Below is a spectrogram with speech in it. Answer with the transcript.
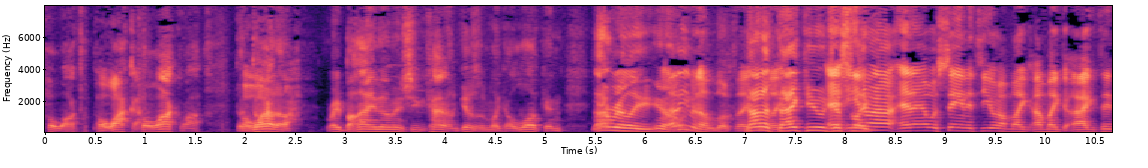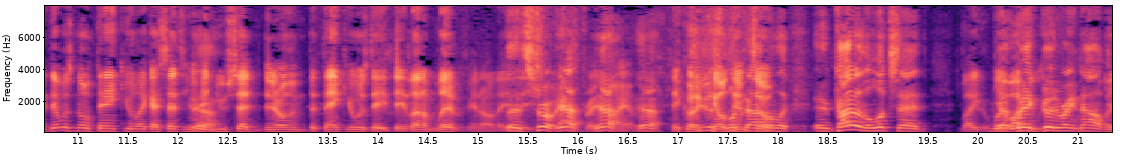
Powaka, Powaka. Powakwa, the Powakwa. daughter, right behind him, and she kind of gives him like a look, and not really, you know, Not even a look like not a like- thank you, and, just you like know, and I was saying it to you. I'm like, I'm like, I, there was no thank you, like I said to you, Yeah. and you said, you know, the thank you was they, they let him live. You know, they, That's they true. Yeah, right yeah, him. yeah. They could have killed him too. like, and kind of the look said, like "We're, you're we're good right now, but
